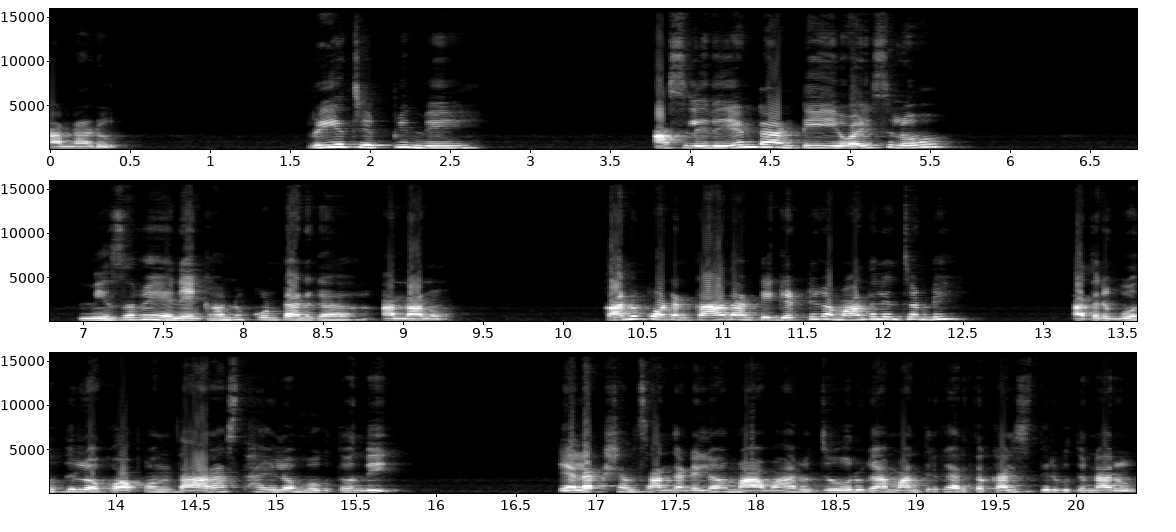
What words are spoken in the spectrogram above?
అన్నాడు. ప్రియ చెప్పింది అసలు ఇదేంట ఆంటీ ఈ వయసులో? నిజమే నేను కనుక్కుంటానుగా అన్నాను. కనుక్కోవటం కాదంటే గట్టిగా మాందలించండి. అతని గొంతులో కోపం తారాస్థాయిలో మోగుతోంది. ఎలక్షన్ సందడిలో మా వారు జోరుగా మంత్రి గారితో కలిసి తిరుగుతున్నారు.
